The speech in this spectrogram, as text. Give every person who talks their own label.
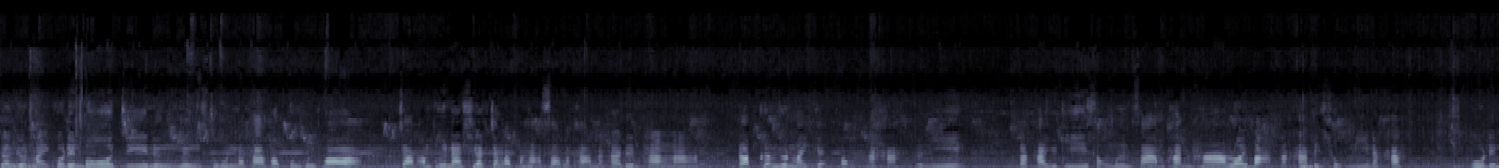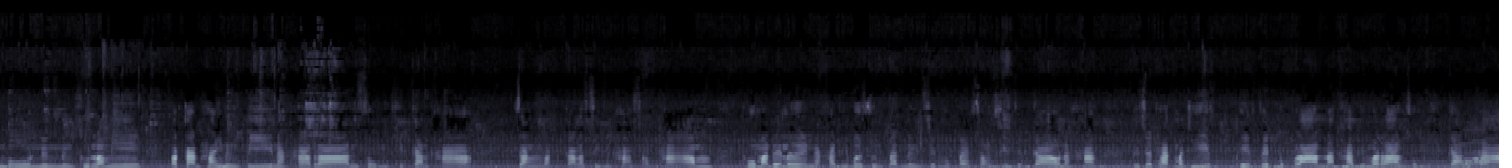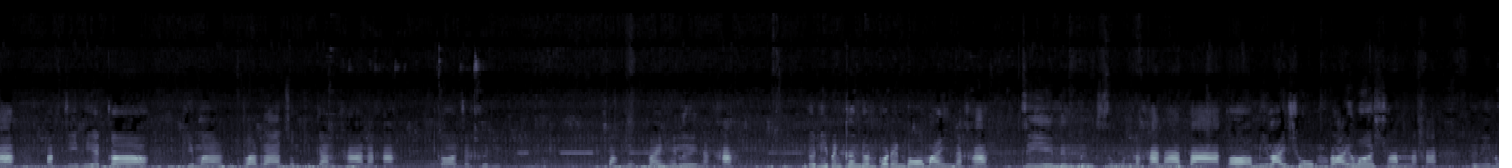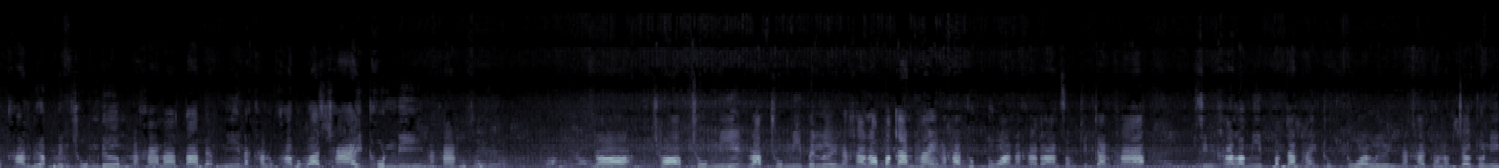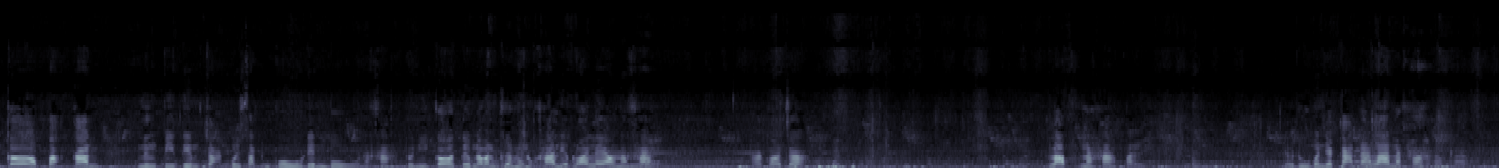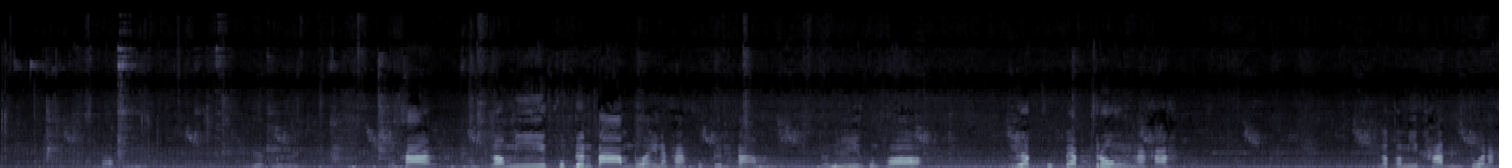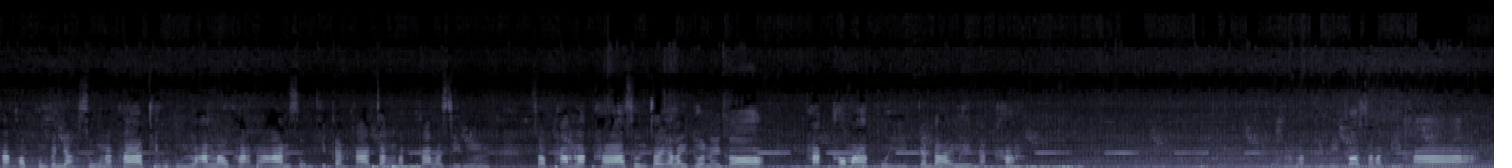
Speaker 1: เครื่องยนต์ใหม่ Golden Bow G110 นะคะ ขอบคุณคุณพ่อจากอำเภอนาเชือกจังหวัดมหาสารคามนะคะ เดินทางมา รับเครื่องยนต์ใหม่แกะกล่องนะคะ ตัวนี้ราคาอยู่ที่ 23,500 บาทนะคะ เป็นโฉมนี้นะคะ Golden Bow 110 เรามีประกันให้ 1 ปีนะคะ ร้านสมคิดการค้าจังหวัดกาฬสินค่ะสอบถาม โทรมาได้เลยนะคะ ที่เบอร์ 0817682479 นะคะ หรือจะทักมาที่เพจ Facebook ร้านนะคะ พิมพ์ว่าร้านสมคิดการค้า ปัก GPS ก็พิมพ์มาว่าร้านสมคิดการค้านะคะ ก็จะขึ้นปักหมุดไว้ให้เลยนะคะตัวนี้เป็นเครื่องยนต์ Golden Bow ใหม่นะคะ G110 นะคะ หน้าตาก็มีหลายโฉมหลายเวอร์ชั่นนะคะตัวนี้ลูกค้าเลือกเป็นโฉมเดิมนะคะ หน้าตาแบบนี้นะคะ ลูกค้าบอกว่าใช้ทนดีนะคะ ก็ชอบโฉมนี้รับโฉมนี้ไปเลยนะคะ เราประกันให้นะคะทุกตัวนะคะ ร้านสมคิดการค้า สินค้าเรามีประกันให้ทุกตัวเลยนะคะสำหรับเจ้าตัวนี้ก็ประกัน 1 ปีเต็มจากบริษัท Golden Bow นะคะ ตัวนี้ก็เติมน้ำมันเครื่องให้ลูกค้าเรียบร้อยแล้วนะคะนะคะก็จะรับนะคะไป เดี๋ยวดูบรรยากาศหน้าร้านนะคะ เลือกเลยลูกค้า เรามีขุบเดินตามด้วยนะคะขุบเดินตาม ตัวนี้คุณพ่อเลือกขุบแบบตรงนะคะ แล้วก็มีคาดหนึ่งตัวนะคะ ขอบคุณเป็นอย่างสูงนะคะ ที่อุดหนุนร้านเราค่ะร้าน สมคิดการค้าจังหวัดกาฬสินสอบถามราคาสนใจอะไรตัวไหนก็ทักเข้ามาคุยกันได้เลยนะคะสำหรับคลิปนี้ก็สวัสดีค่ะ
